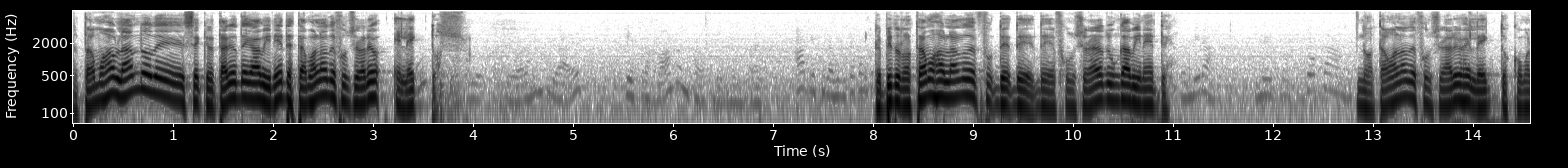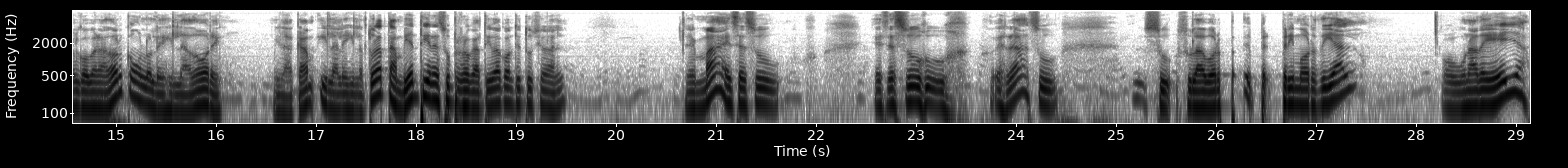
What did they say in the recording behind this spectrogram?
Estamos hablando de secretarios de gabinete, estamos hablando de funcionarios electos. Repito, no estamos hablando de- de funcionarios de un gabinete. No, estamos hablando de funcionarios electos, como el gobernador, como los legisladores. Y la, y la legislatura también tiene su prerrogativa constitucional. Es más, ese es su, ese es su, ¿verdad? Su, su, su labor p- primordial, o una de ellas.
